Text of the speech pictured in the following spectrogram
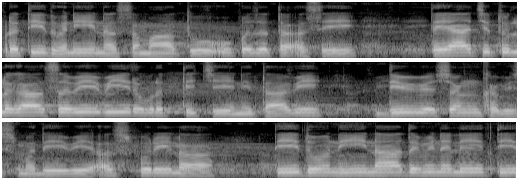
प्रतिध्वनी न समातो उपजत असे. तयाचे तुलगा सवे वीर वृत्तीचे नितावे दिव्य शंख भीष्मदेवे अस्फुरेला. ते दोन्ही नाद मिनले ते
